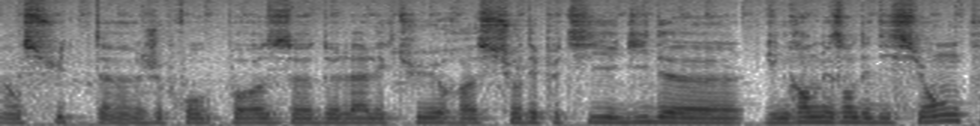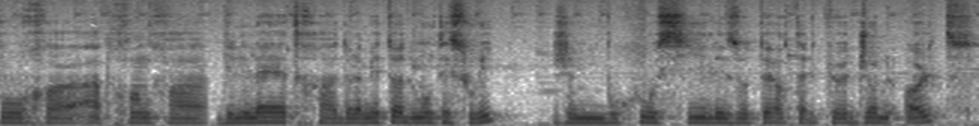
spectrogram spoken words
Ensuite, je propose de la lecture sur des petits guides d'une grande maison d'édition pour apprendre des lettres de la méthode Montessori. J'aime beaucoup aussi les auteurs tels que John Holt,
